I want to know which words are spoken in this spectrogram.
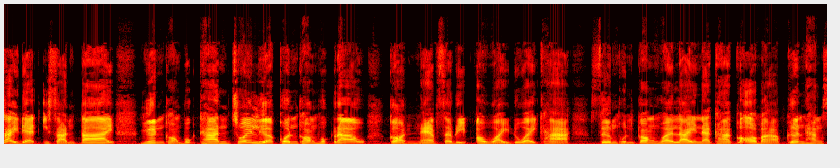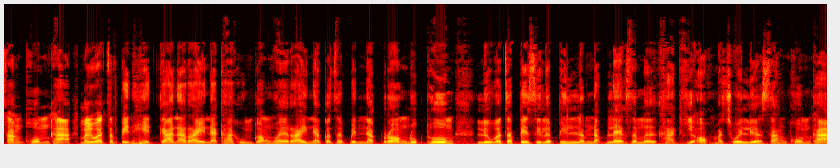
ชายแดนอีสานใต้ เงินของพวกท่านช่วยเหลือคนของพวกเรา ก่อนแนบสลิปเอาไว้ด้วยค่ะ ซึ่งผลกองห้วยไร่นะคะ ก็ออกมาขับเคลื่อนทางสังคมค่ะ ไม่ว่าจะเป็นเหตุการณ์อะไรนะคะ คุณกองห้วยไร่เนี่ยก็จะเป็นนักร้องลูกทุ่ง หรือว่าจะเป็นศิลปินลำดับแรกเสมอค่ะ ที่ออกมาช่วยเหลือสังคมค่ะ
